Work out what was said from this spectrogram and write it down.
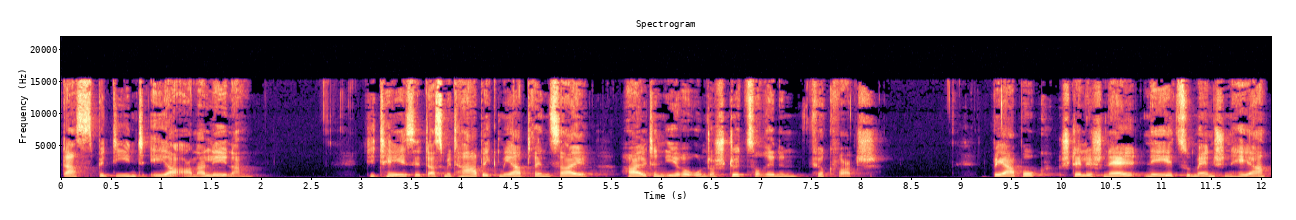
Das bedient eher Annalena. Die These, dass mit Habeck mehr drin sei, halten ihre Unterstützerinnen für Quatsch. Baerbock stelle schnell Nähe zu Menschen her,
